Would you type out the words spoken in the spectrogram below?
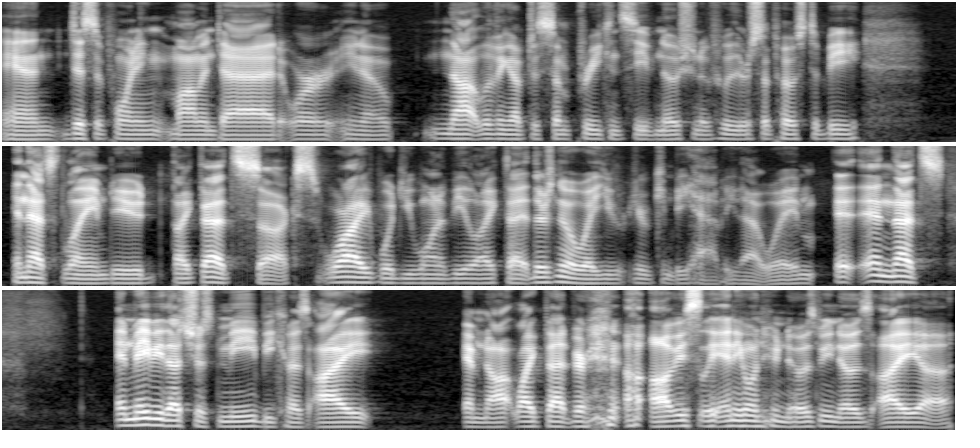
and disappointing mom and dad or, you know, not living up to some preconceived notion of who they're supposed to be. And that's lame, dude. Like that sucks. Why would you want to be like that? There's no way you you can be happy that way. And and that's and maybe that's just me because I am not like that very obviously anyone who knows me knows I uh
